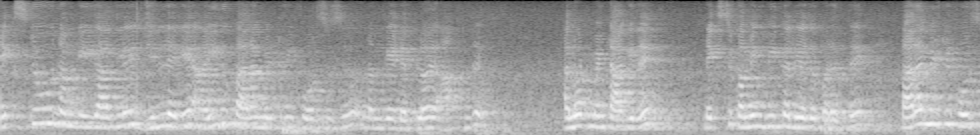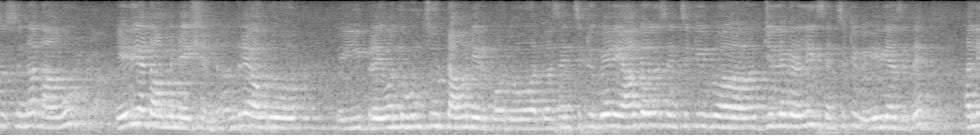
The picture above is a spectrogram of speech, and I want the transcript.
ನೆಕ್ಸ್ಟು ನಮಗೆ ಈಗಾಗಲೇ ಜಿಲ್ಲೆಗೆ ಐದು ಪ್ಯಾರಾಮಿಲಿಟರಿ ಫೋರ್ಸಸ್ಸು ನಮಗೆ ಡೆಪ್ಲಾಯ್ ಅಂದರೆ ಅಲಾಟ್ಮೆಂಟ್ ಆಗಿದೆ. ನೆಕ್ಸ್ಟ್ ಕಮಿಂಗ್ ವೀಕಲ್ಲಿ ಅದು ಬರುತ್ತೆ. ಪ್ಯಾರಾಮಿಲಿಟರಿ ಫೋರ್ಸಸ್ಸನ್ನು ನಾವು ಏರಿಯಾ ಡಾಮಿನೇಷನ್ ಅಂದರೆ ಅವರು ಈ ಪ್ರ ಒಂದು ಹುಣಸೂರು ಟೌನ್ ಇರ್ಬೋದು ಅಥವಾ ಸೆನ್ಸಿಟಿವ್ ಬೇರೆ ಯಾವುದ್ಯಾವುದೋ ಸೆನ್ಸಿಟಿವ್ ಜಿಲ್ಲೆಗಳಲ್ಲಿ ಸೆನ್ಸಿಟಿವ್ ಏರಿಯಾಸ್ ಇದೆ. ಅಲ್ಲಿ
